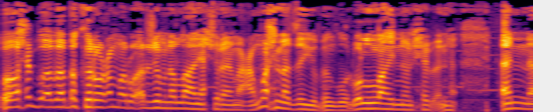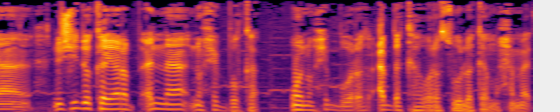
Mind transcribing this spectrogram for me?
وأحب أبا بكر وعمر وأرجو من الله أن يحشرني معهم. وإحنا زيه بنقول والله انه نحب ان نشهدك يا رب أن نحبك ونحب عبدك ورسولك محمد.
